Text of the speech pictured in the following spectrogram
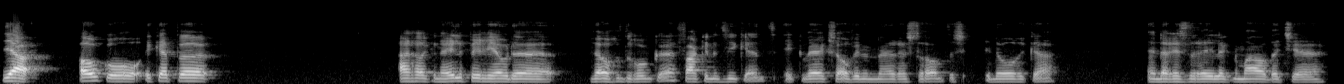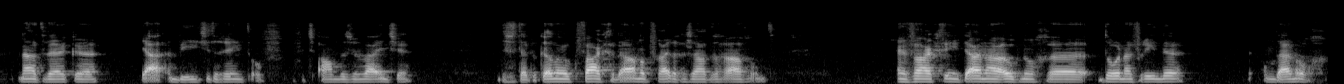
Ja, alcohol. Ik heb uh, eigenlijk een hele periode wel gedronken, vaak in het weekend. Ik werk zelf in een uh, restaurant, dus in de. En daar is het redelijk normaal dat je na het werken ja, een biertje drinkt of, of iets anders, een wijntje. Dus dat heb ik dan ook vaak gedaan op vrijdag en zaterdagavond. En vaak ging ik daarna ook nog uh, door naar vrienden om daar nog,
